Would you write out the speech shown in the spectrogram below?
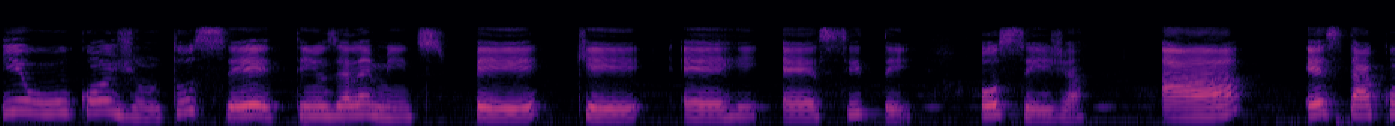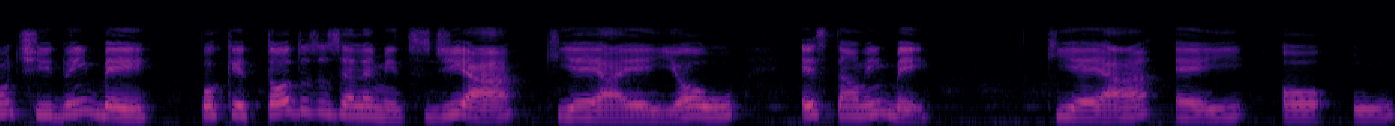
E o conjunto C tem os elementos P, Q, R, S, T. Ou seja, A está contido em B, porque todos os elementos de A, que é A, E, I, O, U, estão em B, que é A, E, I, O, U,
